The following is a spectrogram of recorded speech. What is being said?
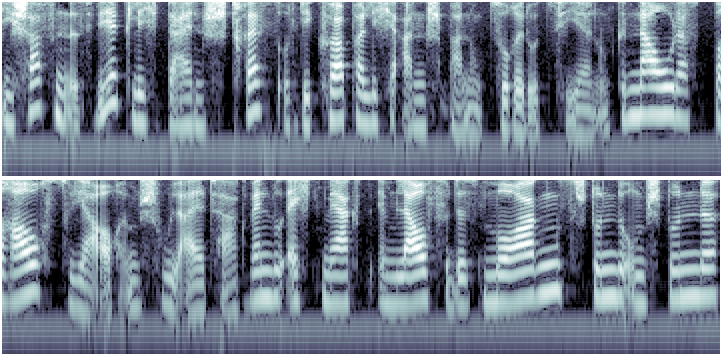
die schaffen es wirklich, deinen Stress und die körperliche Anspannung zu reduzieren. Und genau das brauchst du ja auch im Schulalltag. Wenn du echt merkst, im Laufe des Morgens, Stunde um Stunde,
